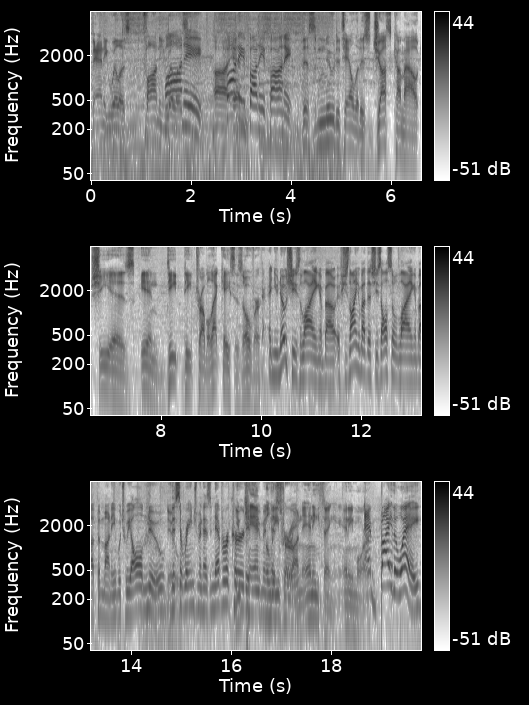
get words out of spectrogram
Fani Willis, Funny. Willis? Uh, funny, funny, funny. This new detail that has just come out, she is in deep, deep trouble. That case is over. And you know she's lying about, if she's lying about this, she's also lying about the money, which we all knew. This arrangement has never occurred in can't believe history. her on anything anymore. And by the way,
